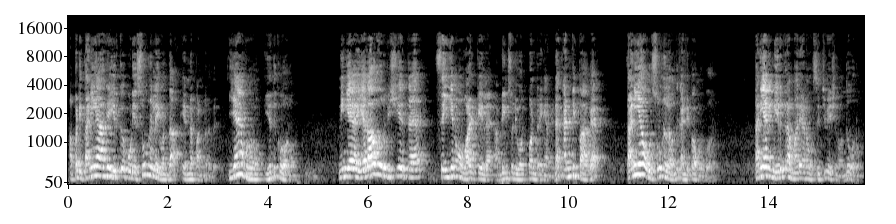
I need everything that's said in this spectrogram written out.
அப்படி தனியாக இருக்கக்கூடிய சூழ்நிலை வந்தால் என்ன பண்ணுறது ஏன் வரும்? எதுக்கு வரும்? நீங்கள் ஏதாவது ஒரு விஷயத்த செய்யணும் வாழ்க்கையில் அப்படின்னு சொல்லி ஒர்க் பண்ணுறீங்க அப்படின்னா கண்டிப்பாக தனியாக ஒரு சூழ்நிலை வந்து கண்டிப்பாக உங்களுக்கு வரும். தனியாக நீங்கள் இருக்கிற மாதிரியான ஒரு சுச்சுவேஷன் வந்து வரும்.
